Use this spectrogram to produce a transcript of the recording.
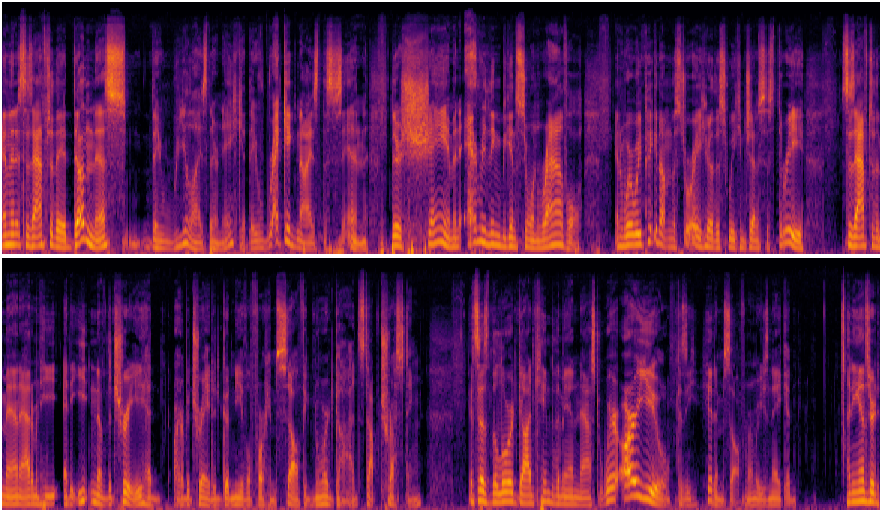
And then it says, after they had done this, they realize they're naked. They recognize the sin. There's shame, and everything begins to unravel. And where we pick it up in the story here this week in Genesis 3, it says, After the man, Adam, and he had eaten of the tree, had arbitrated good and evil for himself, ignored God, stopped trusting. It says, The Lord God came to the man and asked, Where are you? Because he hid himself. Remember, he's naked. And he answered,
